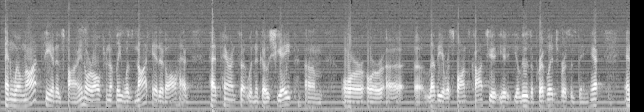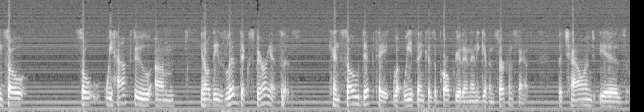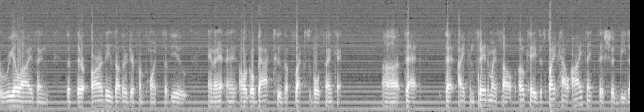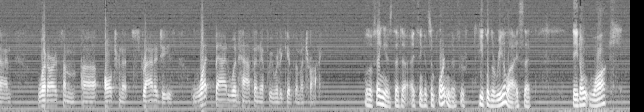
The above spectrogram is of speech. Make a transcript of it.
and will not see it as fine, or alternately was not hit at all. Had had parents that would negotiate um, or or uh, uh, levy a response cost. You, you you lose a privilege versus being hit, and so so we have to, um, you know, these lived experiences can so dictate what we think is appropriate in any given circumstance. The challenge is realizing that there are these other different points of view, and I, I- I'll go back to the flexible thinking. uh, that that I can say to myself, okay, despite how I think this should be done, what are some uh, alternate strategies? What bad would happen if we were to give them a try? Well, the thing is that uh, I think it's important for people to realize that they don't walk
